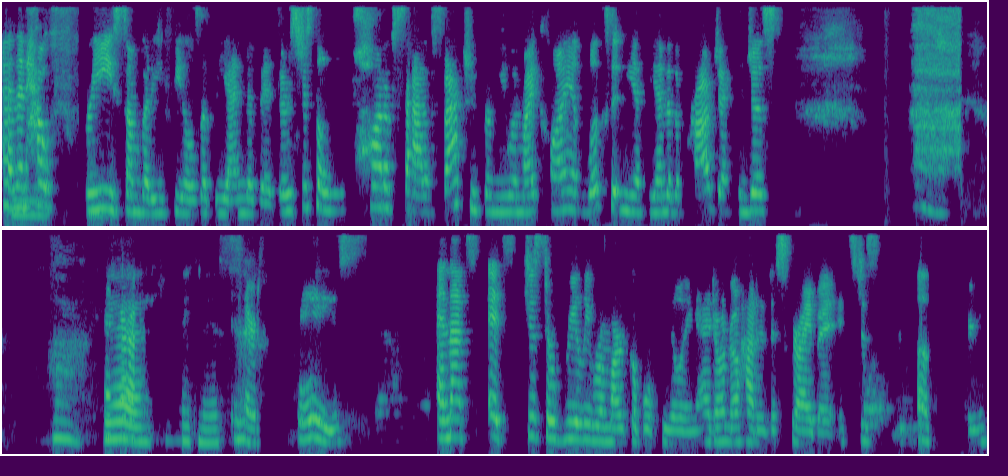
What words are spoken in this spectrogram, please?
and then how mm-hmm. free somebody feels at the end of it. There's just a lot of satisfaction for me when my client looks at me at the end of the project and just yeah, in their face. And that's it's just a really remarkable feeling. I don't know how to describe it. It's just amazing.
